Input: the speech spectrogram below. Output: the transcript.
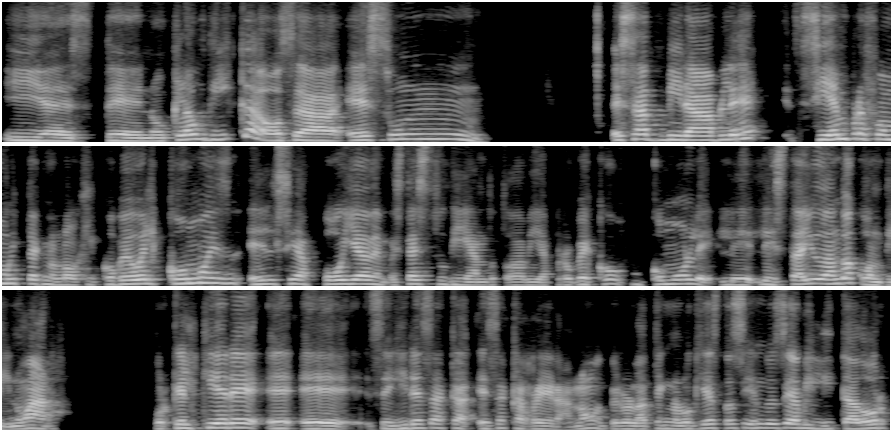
y este, no claudica, o sea, es un, es admirable, siempre fue muy tecnológico, veo el cómo es, él se apoya, está estudiando todavía, pero ve cómo, le, le, está ayudando a continuar, porque él quiere eh, eh, seguir esa, esa carrera, ¿no? Pero la tecnología está siendo ese habilitador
